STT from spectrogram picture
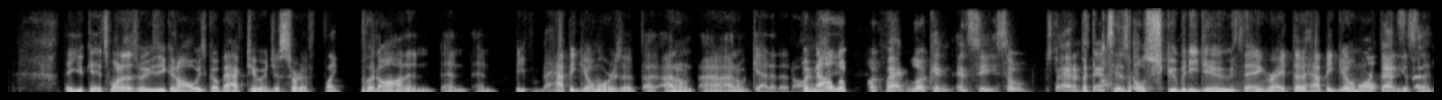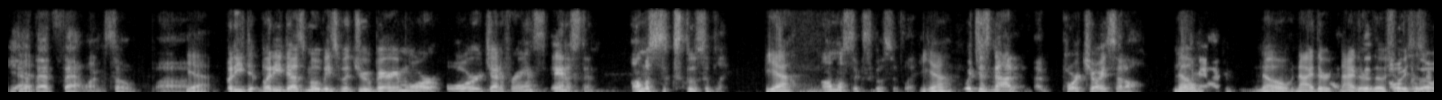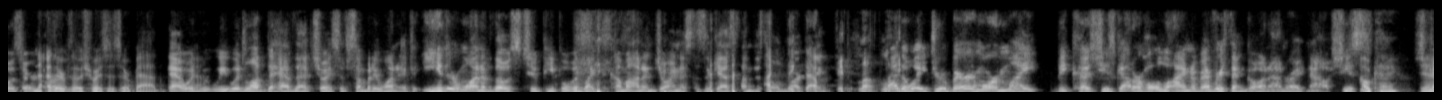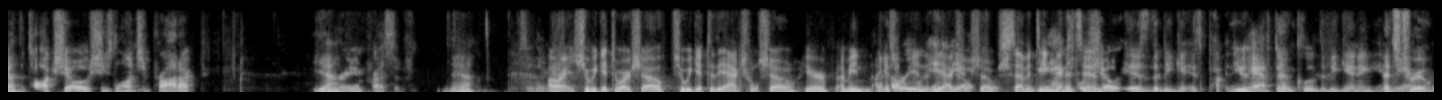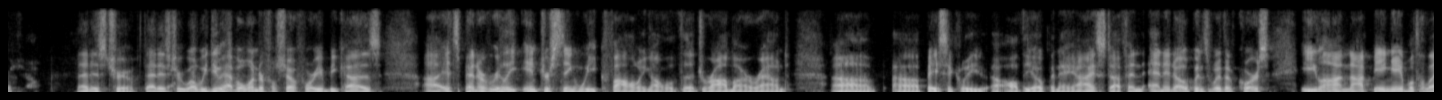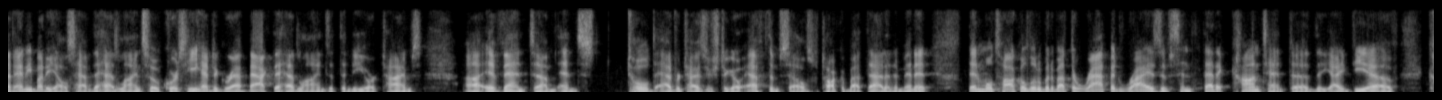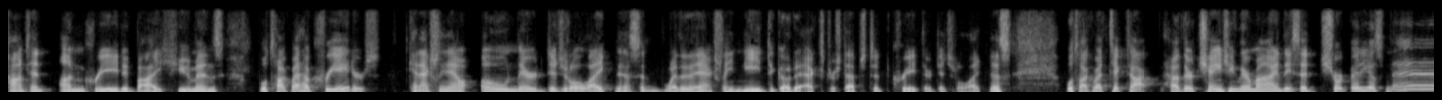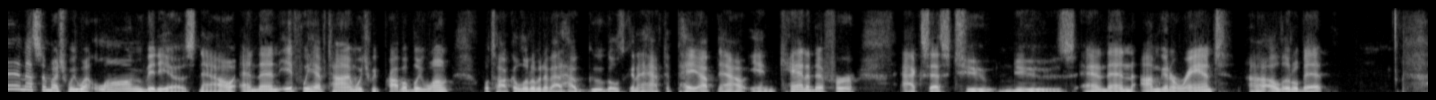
that you can. It's one of those movies you can always go back to and just sort of like put on and and and be Happy Gilmore is a. I I don't I I don't get it at all. But now right? look, look back, look and, and see. So, so Adam. But that's his whole Scooby Doo thing, right? The Happy Gilmore well, thing is that, that yeah, yeah, that's that one. So, uh, yeah. but he but he does movies with Drew Barrymore or Jennifer Aniston almost exclusively, Yeah, almost exclusively, yeah. which is not a poor choice at all. No, I mean, I could, no, neither neither of those both of choices those are, are- neither are- of those choices are bad. that would Yeah. we would love to have that choice if somebody wanted if either one of those two people would like to come on and join us as a guest on this old marketing. would be lovely. By the way, Drew Barrymore might because she's got her whole line of everything going on right now. She's okay, she's yeah, got the talk show. She's launching product. yeah, Very impressive. yeah. So there All go. right, should we get to our show? Should we get to the actual show here? I mean, I, I guess we're we into were the in actual, show. Seventeen The minutes actual in. Show is the begin. It's you have to Yeah. include the beginning. In That's the true. That is true. That is true. Well, we do have a wonderful show for you because uh, it's been a really interesting week following all of the drama around uh, uh, basically uh, all the open AI stuff. And, and it opens with, of course, Elon not being able to let anybody else have the headline. So, of course, he had to grab back the headlines at the New York Times uh, event um, and s- told advertisers to go F themselves. We'll talk about that in a minute. Then we'll talk a little bit about the rapid rise of synthetic content, uh, the idea of content uncreated by humans. We'll talk about how creators can actually now own their digital likeness and whether they actually need to go to extra steps to create their digital likeness. We'll talk about TikTok, how they're changing their mind. They said short videos, nah, not so much. We want long videos now. And then if we have time, which we probably won't, we'll talk a little bit about how Google's going to have to pay up now in Canada for access to news. And then I'm going to rant uh, a little bit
